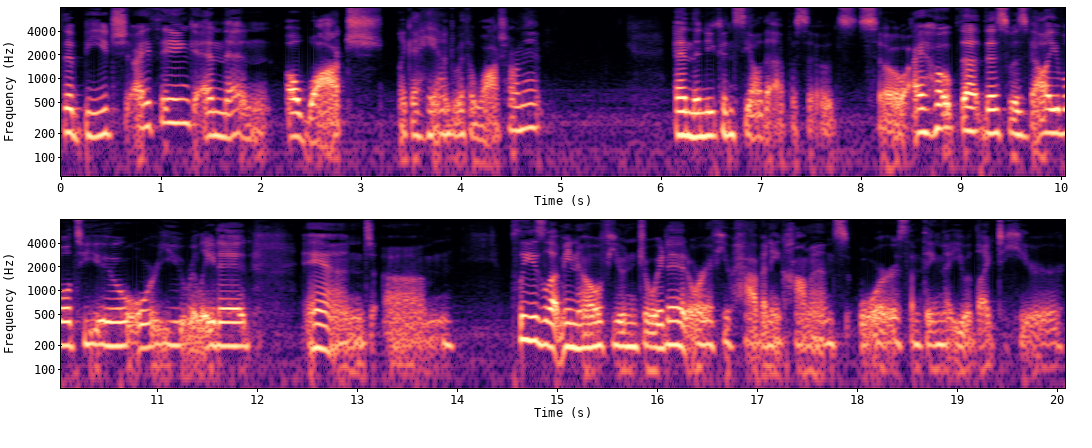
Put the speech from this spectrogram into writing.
the beach, I think, and then a watch, like a hand with a watch on it. And then you can see all the episodes. So I hope that this was valuable to you or you related. And um, please let me know if you enjoyed it or if you have any comments or something that you would like to hear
